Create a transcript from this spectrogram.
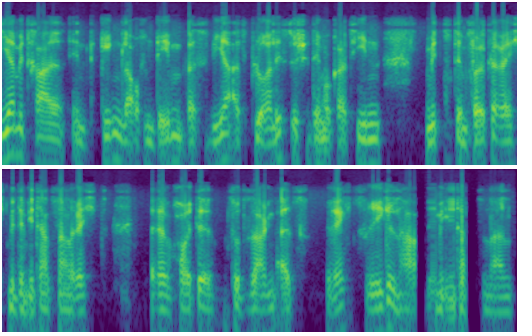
diametral entgegenlaufen dem, was wir als pluralistische Demokratien mit dem Völkerrecht, mit dem internationalen Recht äh, heute sozusagen als Rechtsregeln haben im internationalen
